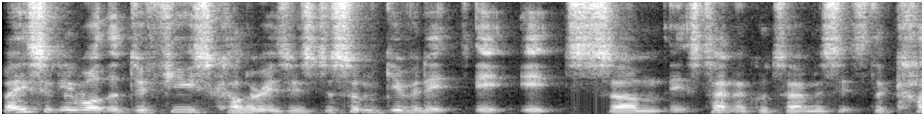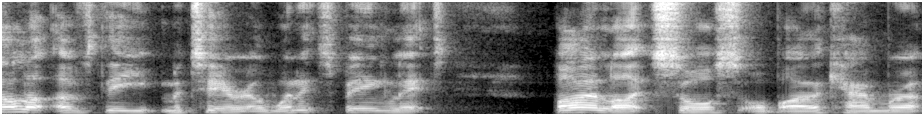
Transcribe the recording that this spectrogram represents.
Basically what the diffuse colour is, is to sort of give it, it, it its, um, its technical term is it's the colour of the material when it's being lit by a light source or by the camera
